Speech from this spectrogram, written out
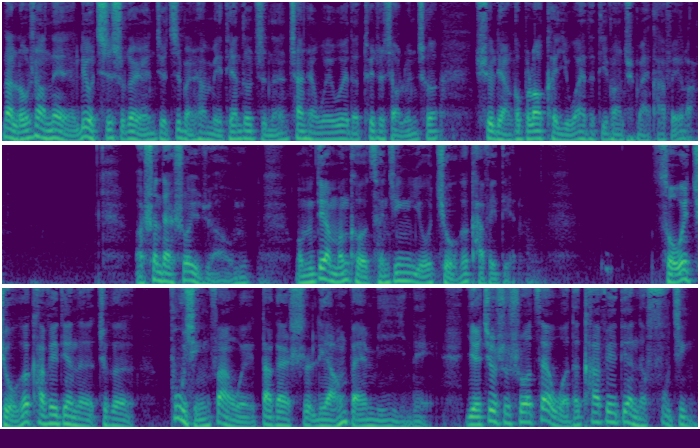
那楼上那六七十个人就基本上每天都只能颤颤巍巍的推着小轮车去两个 block 以外的地方去买咖啡了。呃，顺带说一句啊，我们我们店门口曾经有九个咖啡店，所谓九个咖啡店的这个步行范围大概是两百米以内，也就是说，在我的咖啡店的附近，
